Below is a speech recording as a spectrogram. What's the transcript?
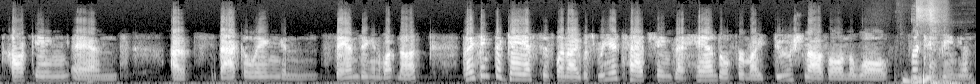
caulking and uh, spackling and sanding and whatnot. And I think the gayest is when I was reattaching the handle for my douche nozzle on the wall for convenience.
